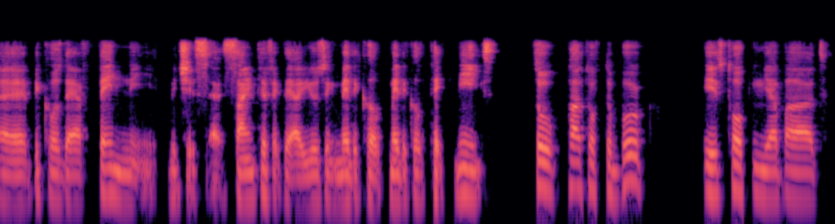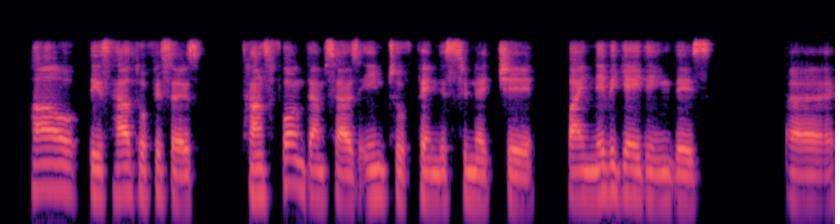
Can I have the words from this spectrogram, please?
Uh, because they are fenni, which is uh, scientific, they are using medical medical techniques. So part of the book is talking about how these health officers transform themselves into fenni sünnetçi by navigating this uh,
